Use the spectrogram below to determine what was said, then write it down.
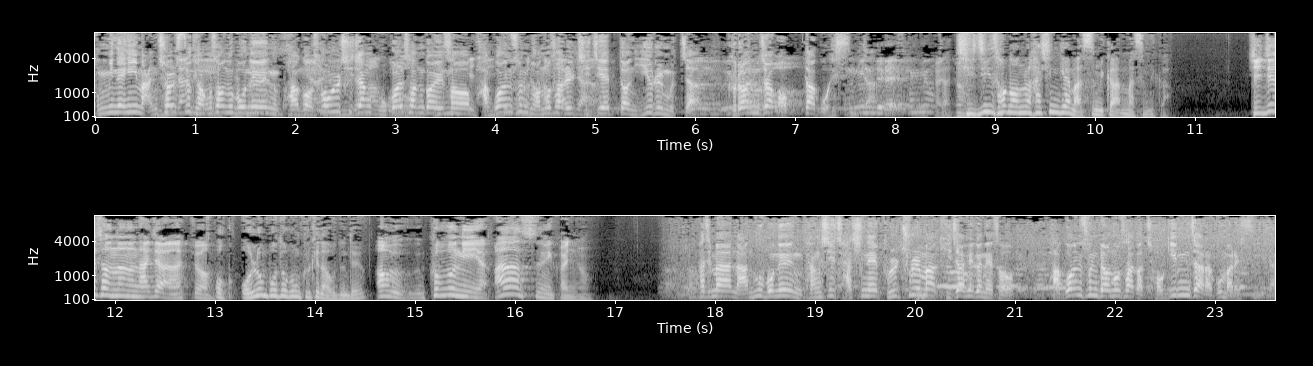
국민의힘 안철수 경선 후보는 과거 서울시장 보궐선거에서 박원순 변호사를 지지했던 이유를 묻자 그런 적 없다고 했습니다. 지지 선언을 하신 게 맞습니까? 안 맞습니까? 지지 선언은 하지 않았죠. 어, 언론 보도 보면 그렇게 나오던데요? 아, 그분이 안 왔으니까요. 하지만 안 후보는 당시 자신의 불출마 기자회견에서 박원순 변호사가 적임자라고 말했습니다.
